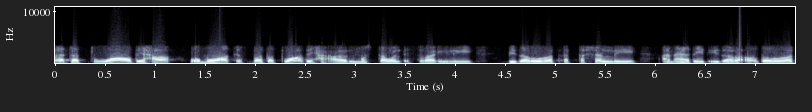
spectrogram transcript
باتت واضحة ومواقف باتت واضحة على المستوى الإسرائيلي بضرورة التخلي عن هذه الإدارة أو ضرورة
